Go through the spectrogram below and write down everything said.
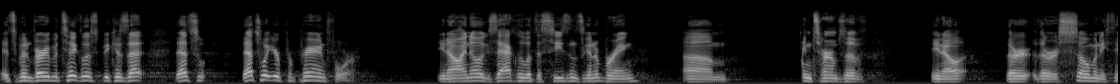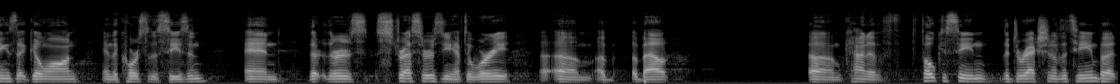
it's been very meticulous because that, that's, that's what you're preparing for. You know, I know exactly what the season's going to bring um, in terms of, you know, there, there are so many things that go on in the course of the season, and there, there's stressors, and you have to worry uh, um, ab- about um, kind of focusing the direction of the team. But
